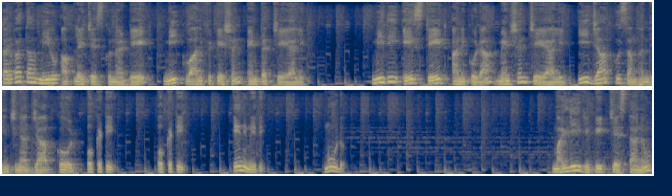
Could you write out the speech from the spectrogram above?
తర్వాత మీరు అప్లై చేసుకున్న డేట్ మీ క్వాలిఫికేషన్ ఎంటర్ చేయాలి. మీది ఏ స్టేట్ అని కూడా మెన్షన్ చేయాలి. ఈ జాబ్కు సంబంధించిన జాబ్ కోడ్ ఒకటి ఒకటి ఎనిమిది మూడు. మళ్ళీ రిపీట్ చేస్తాను.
